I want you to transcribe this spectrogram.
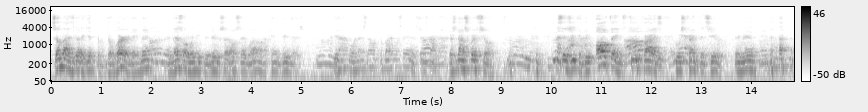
Somebody's going to get the, the word. Amen. Hallelujah. And that's what we need to do. So don't say, well, I can't do this. Mm. Yeah, well, that's not what the Bible says. That's It's not, it's not scriptural. Mm. It says you can do all things through Christ things. who strengthens you. Amen. Amen.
